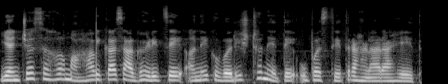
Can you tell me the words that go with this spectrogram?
यांच्यासह महाविकास आघाडीचे अनेक वरिष्ठ नेते उपस्थित राहणार आहेत.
